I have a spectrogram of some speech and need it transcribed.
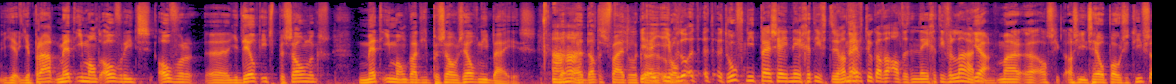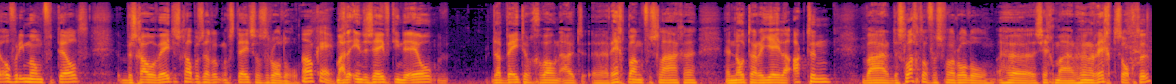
je, je praat met iemand over iets, over, je deelt iets persoonlijks met iemand waar die persoon zelf niet bij is. Aha. Dat, eh, dat is feitelijk Je, eh, je bedoelt, het, het, het hoeft niet per se negatief te zijn. Want Nee. het heeft natuurlijk al wel altijd een negatieve lading. Ja, maar eh, als, je, als je iets heel positiefs over iemand vertelt... beschouwen wetenschappers dat ook nog steeds als roddel. Oké. Maar in de 17e eeuw, dat weten we gewoon uit eh, rechtbankverslagen... en notariële akten, waar de slachtoffers van roddel eh, zeg maar hun recht zochten...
